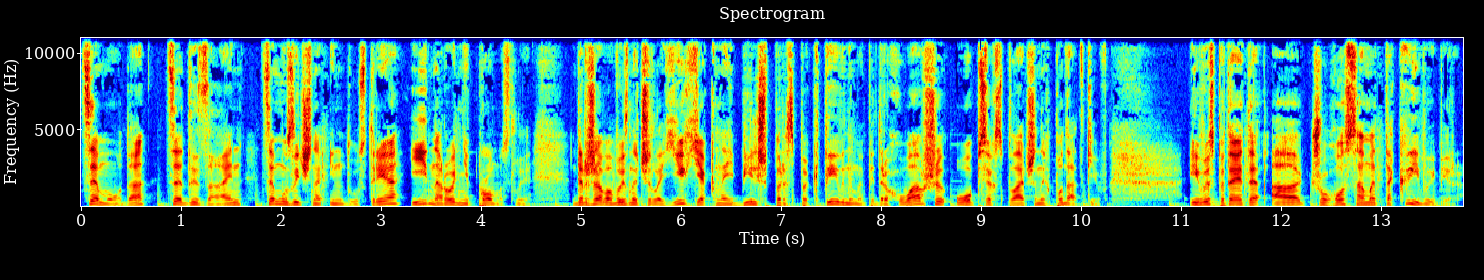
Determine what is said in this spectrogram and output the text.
це мода, це дизайн, це музична індустрія і народні промисли. Держава визначила їх як найбільш перспективними, підрахувавши обсяг сплачених податків. І ви спитаєте, а чого саме такий вибір?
